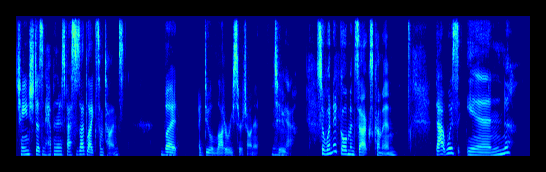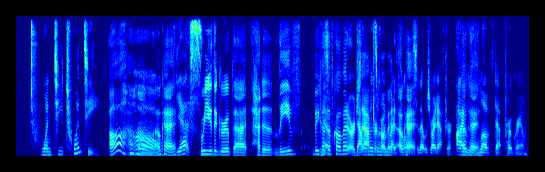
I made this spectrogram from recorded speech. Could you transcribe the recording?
Change doesn't happen as fast as I'd like sometimes, Mhm. but I do a lot of research on it too. yeah. So when did Goldman Sachs come in? That was in 2020. Oh, Oh. okay. Yes. Were you the group that had to leave because No. of COVID or just that after COVID? right before me, okay. so that was right after. I Okay. loved that program.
